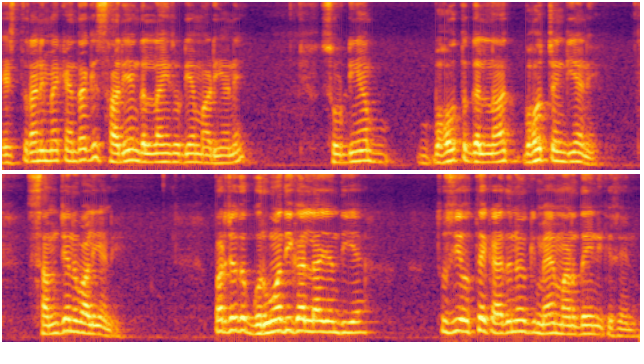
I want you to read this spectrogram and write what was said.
ਇਸ ਤਰ੍ਹਾਂ ਨਹੀਂ ਮੈਂ ਕਹਿੰਦਾ ਕਿ ਸਾਰੀਆਂ ਗੱਲਾਂ ਹੀ ਤੁਹਾਡੀਆਂ ਮਾੜੀਆਂ ਨੇ। ਤੁਹਾਡੀਆਂ ਬਹੁਤ ਗੱਲਾਂ ਬਹੁਤ ਚੰਗੀਆਂ ਨੇ, ਸਮਝਣ ਵਾਲੀਆਂ ਨੇ। ਪਰ ਜਦੋਂ ਗੁਰੂਆਂ ਦੀ ਗੱਲ ਆ ਜਾਂਦੀ ਹੈ, ਤੁਸੀਂ ਉੱਥੇ ਕਹਿ ਦਿੰਦੇ ਹੋ ਕਿ ਮੈਂ ਮੰਨਦਾ ਹੀ ਨਹੀਂ ਕਿਸੇ ਨੂੰ।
